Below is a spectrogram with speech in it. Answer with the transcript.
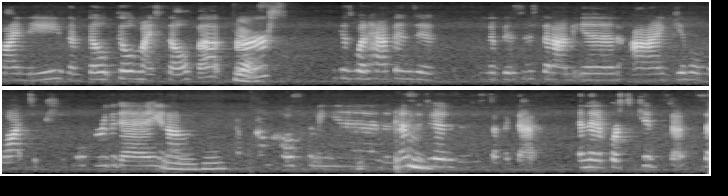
my needs and fill, filled myself up first. Because what happens is in the business that I'm in, I give a lot to people through the day, and I'm hmm have phone calls coming in and messages and just stuff like that. And then of course the kids stuff. So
